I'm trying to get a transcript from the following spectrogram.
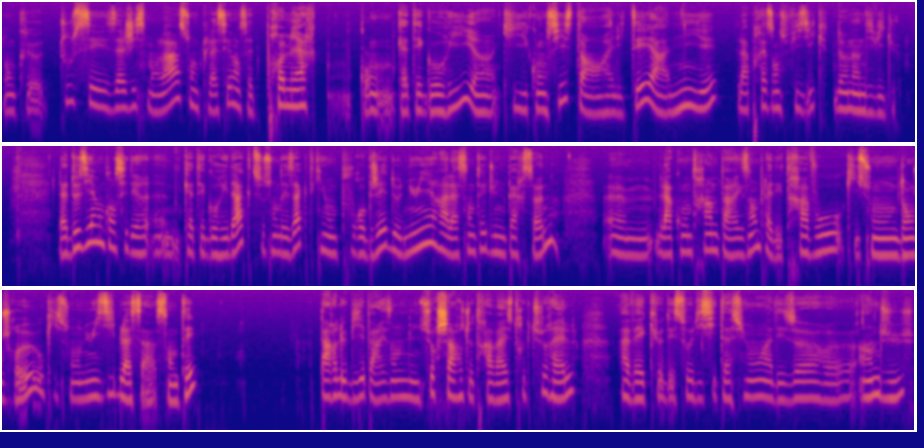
Donc euh, tous ces agissements-là sont classés dans cette première catégorie hein, qui consiste en réalité à nier la présence physique d'un individu. La deuxième catégorie d'actes, ce sont des actes qui ont pour objet de nuire à la santé d'une personne. Euh, la contrainte, par exemple, à des travaux qui sont dangereux ou qui sont nuisibles à sa santé par le biais, par exemple, d'une surcharge de travail structurelle, avec des sollicitations à des heures euh, indues,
